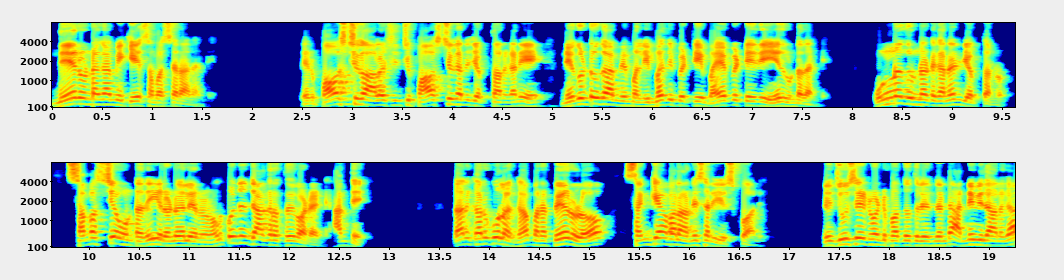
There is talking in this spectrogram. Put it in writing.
నేనుండగా మీకు ఏ సమస్య రాదండి. నేను పాజిటివ్గా ఆలోచించి పాజిటివ్గానే చెప్తాను కానీ నెగిటివ్గా మిమ్మల్ని ఇబ్బంది పెట్టి భయపెట్టేది ఏది ఉండదండి. ఉన్నది ఉన్నట్టుగానే చెప్తాను. సమస్య ఉంటుంది రెండు వేల ఇరవై నాలుగు కొంచెం జాగ్రత్తగా వాడండి అంతే. దానికి అనుకూలంగా మన పేరులో సంఖ్యాబలాన్ని సరి చేసుకోవాలి. నేను చూసేటువంటి పద్ధతులు ఏంటంటే అన్ని విధాలుగా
